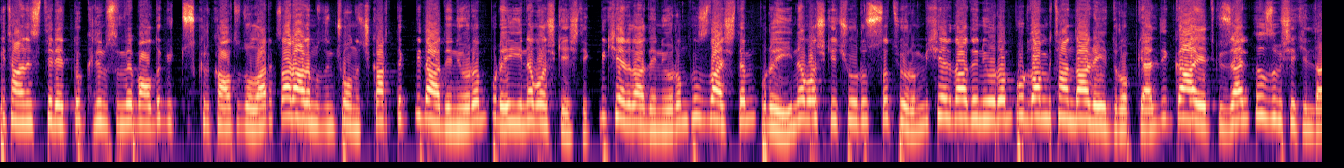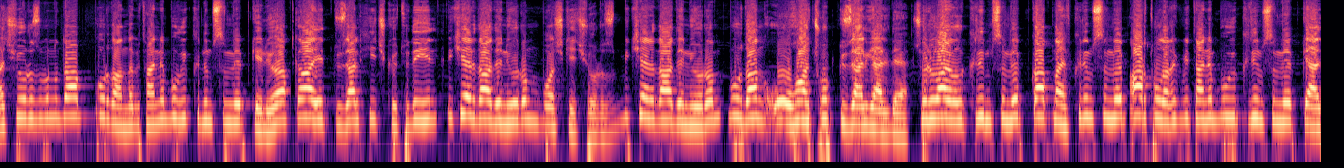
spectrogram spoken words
Bir tane Stiletto Crimson Web aldık. 346 dolar. Zararımızın çoğunu çıkarttık. Bir daha deniyorum. Burayı yine boş geçtik. Bir kere daha deniyorum. Hızlı açtım. Burayı yine boş geçiyoruz. Satıyorum. Bir kere daha deniyorum. Buradan bir tane daha raid drop geldi. Gayet güzel. Hızlı bir şekilde açıyoruz bunu da. Buradan da bir tane bu bir Crimson Web geliyor. Gayet güzel. Hiç kötü değil. Bir kere daha deniyorum. Boş geçiyoruz. Bir kere daha deniyorum. Buradan oha çok güzel geldi. Survival Crimson Web, God Knife Crimson Web artı olarak bir tane bu Crimson Web geldi.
